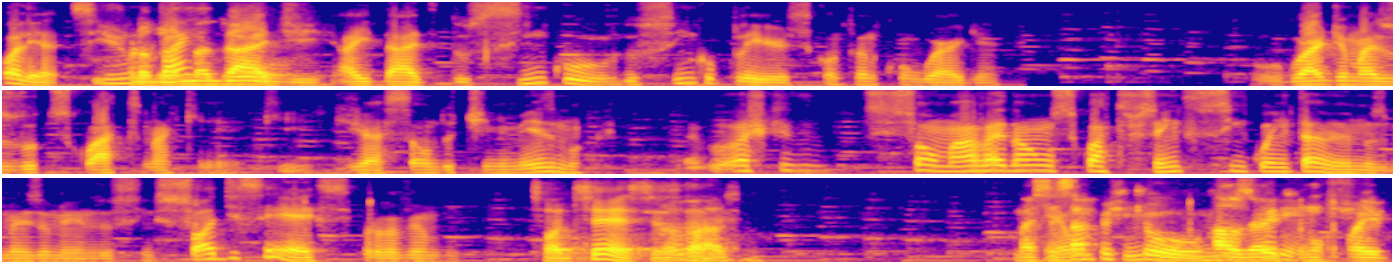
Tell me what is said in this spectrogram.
Olha, se juntar a Problema do- idade, a idade dos cinco, dos cinco players, contando com o Guardian, o Guardian mais os outros quatro, né, que, que, que já são do time mesmo, eu acho que se somar vai dar uns 450 anos, mais ou menos, assim, só de CS, provavelmente. Só de CS, exato. Mas você É um sabe por que o Hauser não foi,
